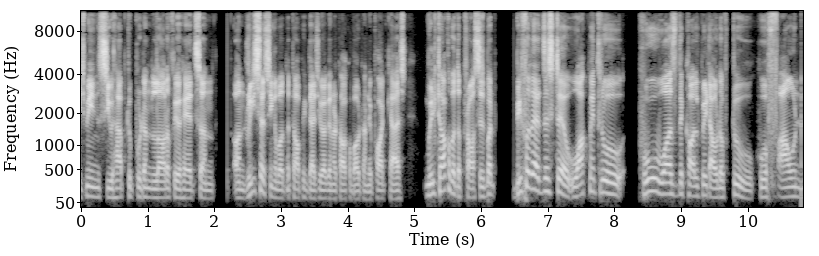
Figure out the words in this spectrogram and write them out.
which means you have to put on a lot of your heads on on researching about the topic that you are going to talk about on your podcast we'll talk about the process but before that just uh, walk me through who was the culprit out of two who found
